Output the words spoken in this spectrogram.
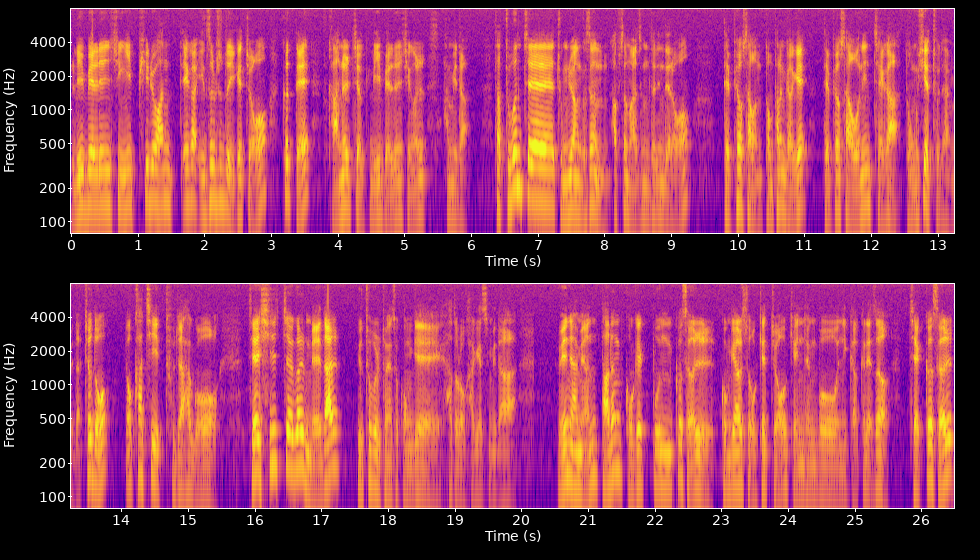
rebalancing이 필요한 때가 있을 수도 있겠죠. 그때 간헐적 rebalancing을 합니다. 자, 두 번째 중요한 것은 앞서 말씀드린 대로 대표사원, 돈 파는 가게 대표사원인 제가 동시에 투자합니다. 저도 똑같이 투자하고 제 실적을 매달 유튜브를 통해서 공개하도록 하겠습니다. 왜냐하면 다른 고객분 것을 공개할 수 없겠죠. 개인정보니까. 그래서 제 것을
